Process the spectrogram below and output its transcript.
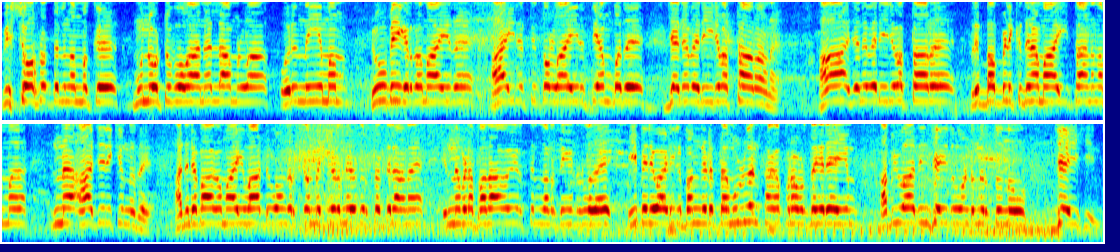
വിശ്വാസത്തിലും നമുക്ക് മുന്നോട്ട് പോകാനെല്ലാമുള്ള ഒരു നിയമം രൂപീകൃതമായത് ആയിരത്തി തൊള്ളായിരത്തി അമ്പത് ജനുവരി ഇരുപത്തി ആറാണ് ആ ജനുവരി ഇരുപത്തി ആറ് റിപ്പബ്ലിക് ദിനമായിട്ടാണ് നമ്മൾ ഇന്ന് ആചരിക്കുന്നത്. അതിന്റെ ഭാഗമായി വാർഡ് കോൺഗ്രസ് കമ്മിറ്റിയുടെ നേതൃത്വത്തിലാണ് ഇന്നിവിടെ പതാക ഉയർത്തൽ നടത്തിയിട്ടുള്ളത്. ഈ പരിപാടിയിൽ പങ്കെടുത്ത മുഴുവൻ സഹപ്രവർത്തകരെയും അഭിവാദ്യം ചെയ്തുകൊണ്ട് നിർത്തുന്നു. ജയ് ഹിന്ദ്.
